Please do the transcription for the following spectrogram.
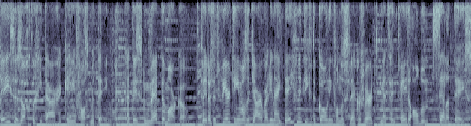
Deze zachte gitaar herken je vast meteen. Het is Mac DeMarco. 2014 was het jaar waarin hij definitief de koning van de slackers werd... met zijn tweede album Salad Days.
